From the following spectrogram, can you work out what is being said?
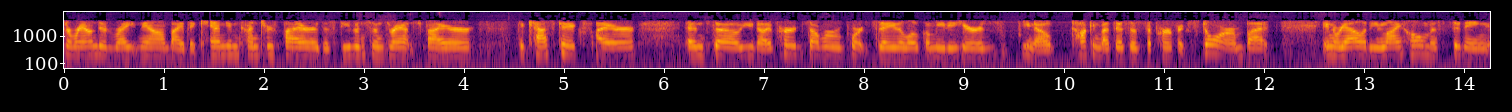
surrounded right now by the Canyon Country Fire, the Stevenson's Ranch Fire, the Castaic Fire. And so, you know, I've heard several reports today. The local media here is, you know, talking about this as the perfect storm. But in reality, my home is sitting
